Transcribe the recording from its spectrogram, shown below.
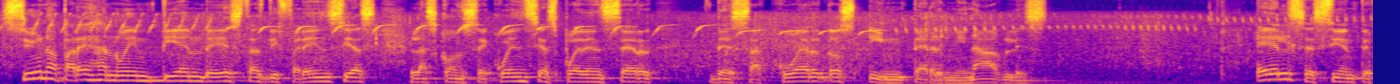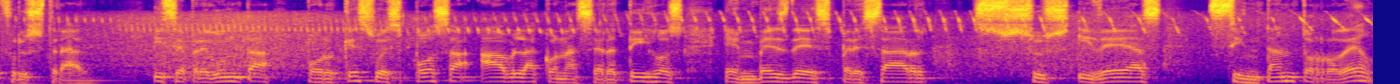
Si una pareja no entiende estas diferencias, las consecuencias pueden ser desacuerdos interminables. Él se siente frustrado y se pregunta por qué su esposa habla con acertijos en vez de expresar sus ideas sin tanto rodeo.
